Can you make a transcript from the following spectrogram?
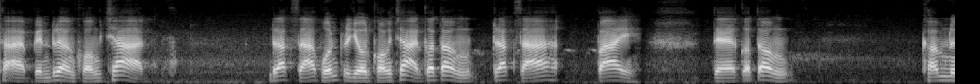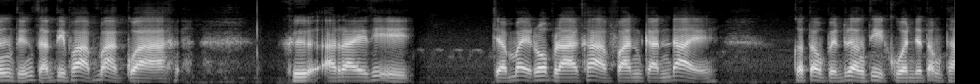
ถ้าเป็นเรื่องของชาติ รักษาผลประโยชน์ของชาติก็ต้องรักษาไป แต่ก็ต้องคำนึงถึงสันติภาพมากกว่า คืออะไรที่จะไม่รบราฆ่าฟันกันได้ ก็ต้องเป็นเรื่องที่ควรจะต้องท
